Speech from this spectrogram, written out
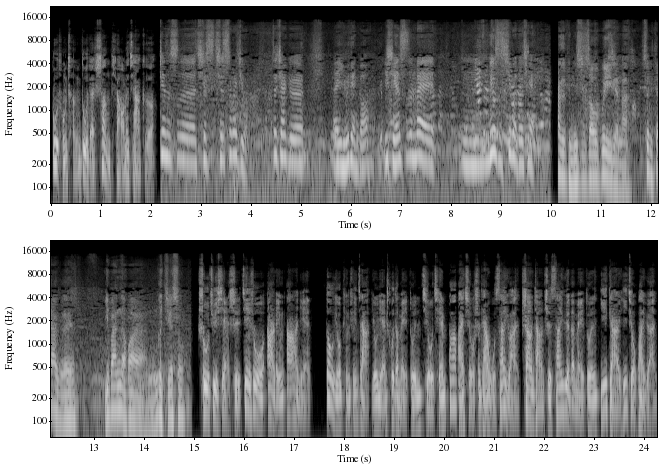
不同程度的上调了价格。现在是七十七十块九，这价格呃有点高。以前是卖嗯六十七块多钱，价格肯定是稍微贵一点了。这个价格一般的话能够接受。数据显示，进入二零二二年。豆油平均价由年初的每吨九千八百九十点五三元上涨至三月的每吨一点一九万元，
